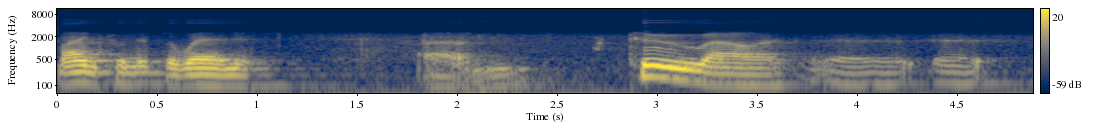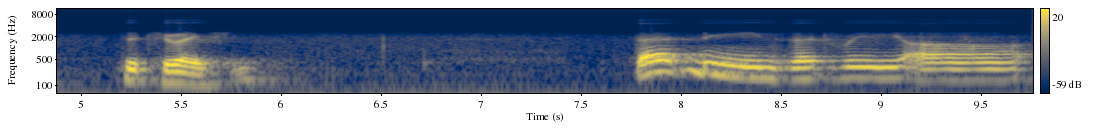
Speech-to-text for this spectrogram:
mindfulness awareness um, to our uh, uh, situation, that means that we are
